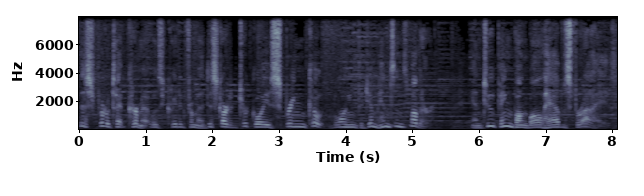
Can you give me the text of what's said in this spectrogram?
This prototype Kermit was created from a discarded turquoise spring coat belonging to Jim Henson's mother, and two ping pong ball halves for eyes.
